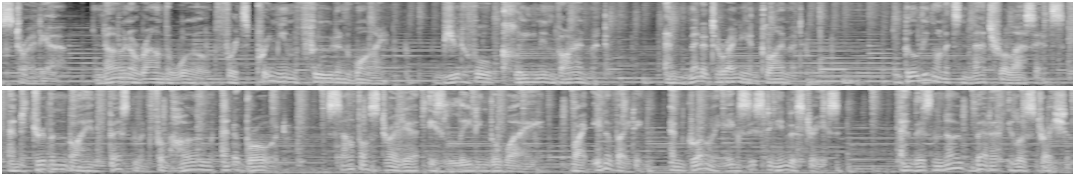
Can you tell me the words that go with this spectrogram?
Australia, known around the world for its premium food and wine, beautiful, clean environment, and Mediterranean climate. Building on its natural assets and driven by investment from home and abroad, South Australia is leading the way by innovating and growing existing industries. And there's no better illustration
